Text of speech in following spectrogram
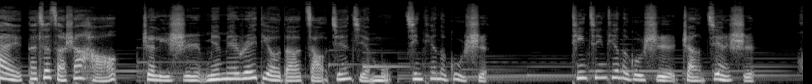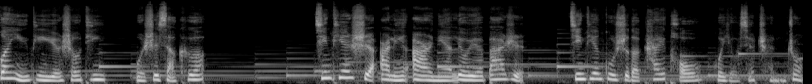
嗨，大家早上好，这里是绵绵 Radio 的早间节目。今天的故事，听今天的故事长见识，欢迎订阅收听，我是小柯。今天是二零二二年六月八日，今天故事的开头会有些沉重。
